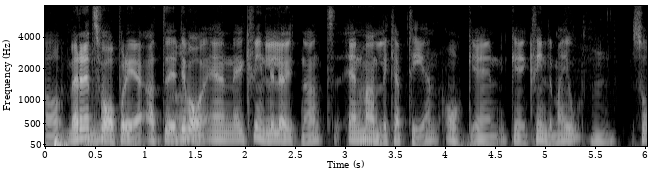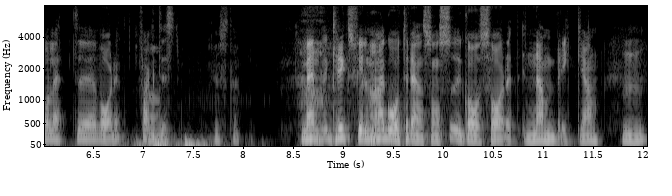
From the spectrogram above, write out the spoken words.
Ja, men rätt svar på det, att eh, det var en kvinnlig löjtnant, en manlig kapten och en kvinnlig major. Mm. Så lätt eh, var det faktiskt. Just det. Men krigsfilmerna Ja. går till den som gav svaret namnbrickan. Mm.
